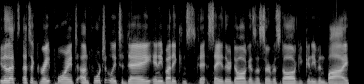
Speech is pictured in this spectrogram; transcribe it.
you know that's that's a great point. Unfortunately today anybody can say their dog is a service dog. You can even buy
